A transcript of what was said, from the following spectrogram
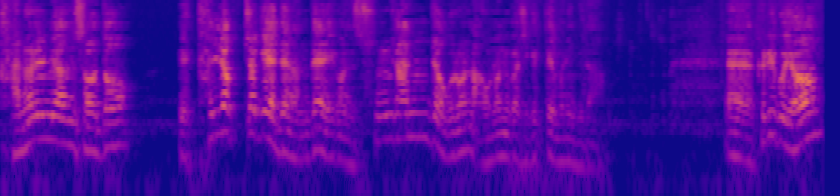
가늘면서도 예, 탄력적이어야 되는데 이건 순간적으로 나오는 것이기 때문입니다. 예, 그리고요.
